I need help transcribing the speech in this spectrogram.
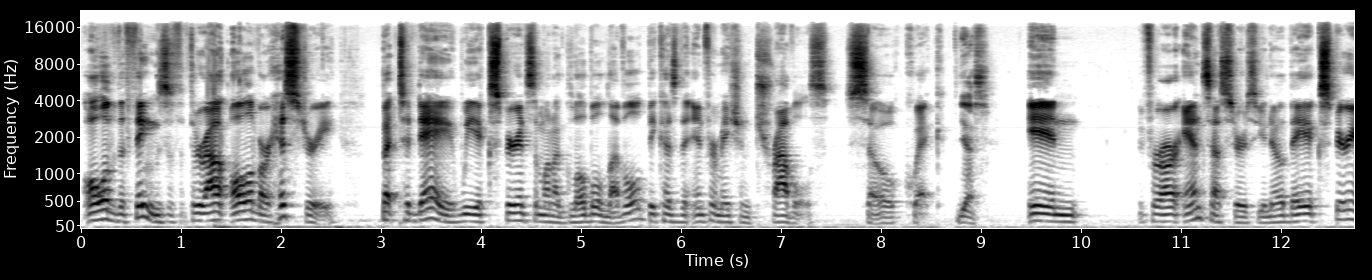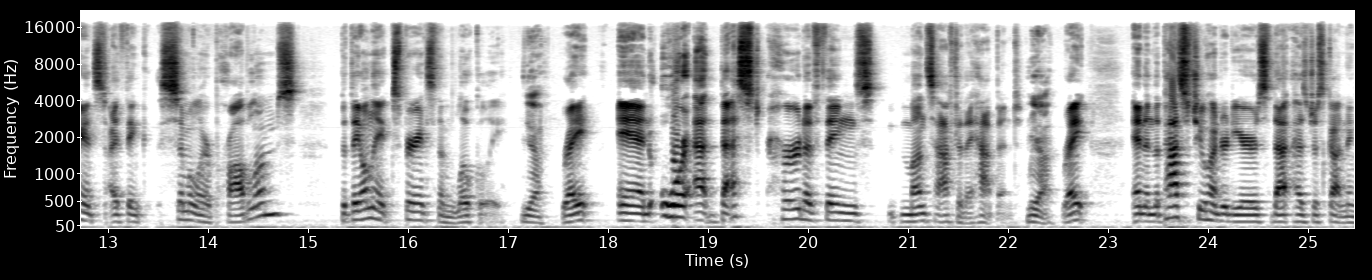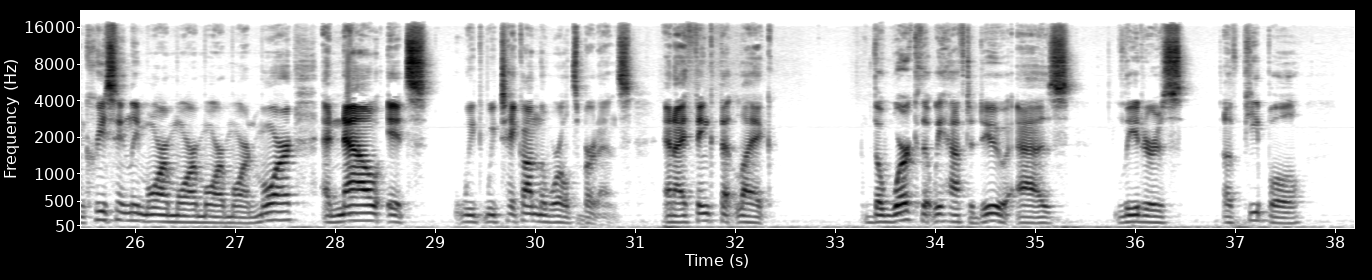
all of the things throughout all of our history. But today we experience them on a global level because the information travels so quick. Yes. In for our ancestors, you know, they experienced I think similar problems, but they only experienced them locally Yeah. right? And or at best heard of things months after they happened, Yeah. right? And in the past 200 years, that has just gotten increasingly more and more and more and more and more. And now it's we we take on the world's burdens. And I think that like the work that we have to do as leaders of people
